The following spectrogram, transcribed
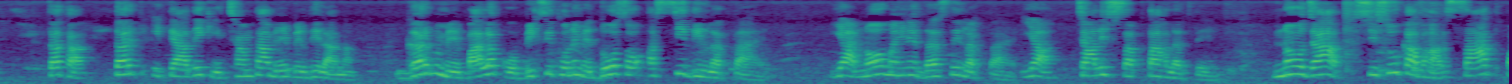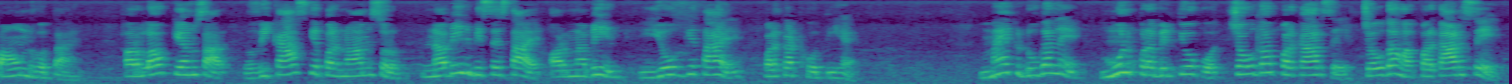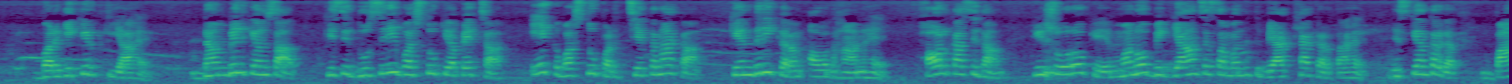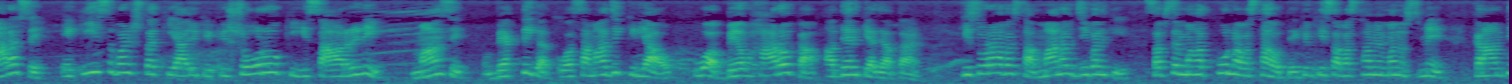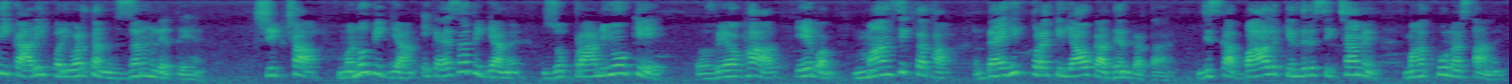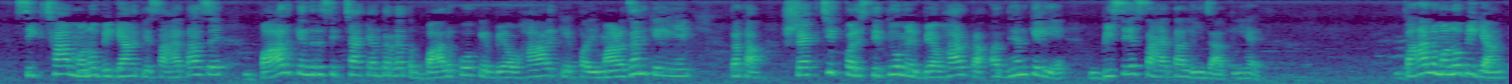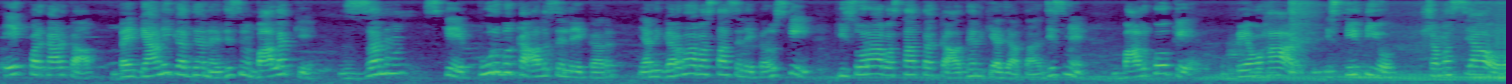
तथा तर्क इत्यादि की क्षमता में वृद्धि लाना। गर्भ में बालक को विकसित होने में 280 दिन लगता है। या 9 महीने 10 दिन लगता है, या 40 सप्ताह लगते हैं। नवजात शिशु का भार सात पाउंड होता है। हरलॉक के अनुसार विकास के परिणाम स्वरूप नवीन विशेषताएँ और नवीन योग्यताएँ प्रकट होती है। मैकडूगल ने मूल प्रवृत्तियों को चौदह प्रकार से, चौदह प्रकार से वर्गीकृत किया है। डम्बिल के अनुसार किसी दूसरी वस्तु की अपेक्षा एक वस्तु पर चेतना का केंद्रीकरण अवधान है। हॉल का सिद्धांत किशोरों के मनोविज्ञान से संबंधित व्याख्या करता है। इसके अंतर्गत 12 से 21 वर्ष तक की आयु के किशोरों की शारीरिक, मानसिक, व्यक्तिगत व सामाजिक क्रियाओं व व्यवहारों का अध्ययन किया जाता है। किशोरावस्था मानव जीवन की सबसे महत्वपूर्ण अवस्था होती है क्योंकि इस अवस्था में मनुष्य में क्रांतिकारी परिवर्तन जन्म लेते हैं। शिक्षा, मनोविज्ञान एक ऐसा विज्ञान है जो प्राणियों के व्यवहार एवं मानसिक तथा दैहिक प्रक्रियाओं का अध्ययन करता है, जिसका बाल केंद्रित शिक्षा में महत्वपूर्ण स्थान है। शिक्षा मनोविज्ञान की सहायता से बाल केंद्रित शिक्षा के अंतर्गत बालकों के व्यवहार के परिमार्जन के लिए तथा शैक्षिक परिस्थितियों में व्यवहार का अध्ययन के लिए विशेष सहायता ली जाती है। बाल मनोविज्ञान एक प्रकार का वैज्ञानिक अध्ययन है, जिसमें बालक के जन्म के पूर्व काल से लेकर यानी गर्भावस्था से लेकर उसकी किशोरावस्था तक का अध्ययन किया जाता है, जिसमें बालकों के व्यवहार, स्थितियों, समस्याओं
